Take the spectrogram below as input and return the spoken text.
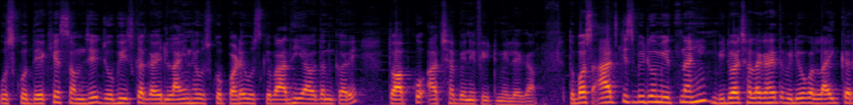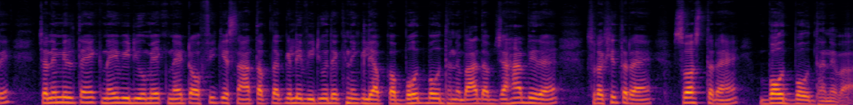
उसको देखें, समझे, जो भी इसका गाइडलाइन है उसको पढ़े, उसके बाद ही आवेदन करें तो आपको अच्छा बेनिफिट मिलेगा। तो बस आज की इस वीडियो में इतना ही। वीडियो अच्छा लगा है तो वीडियो को लाइक करें। चलिए मिलते हैं एक नई वीडियो में, एक नए टॉपिक के साथ। तब तक के लिए वीडियो देखने के लिए आपका बहुत बहुत धन्यवाद। अब जहाँ भी रहें, सुरक्षित रहें, स्वस्थ रहें बहुत बहुत धन्यवाद।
